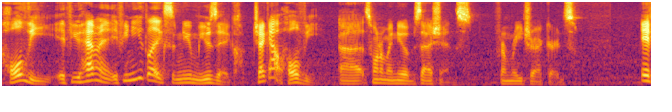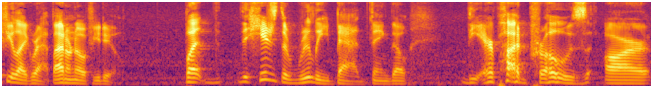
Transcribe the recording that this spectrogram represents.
Hulvey, if you haven't, if you need like some new music, check out Hulvey. Uh, it's one of my new obsessions from Reach Records if you like rap. I don't know if you do. But th- here's the really bad thing, though. The AirPod Pros are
